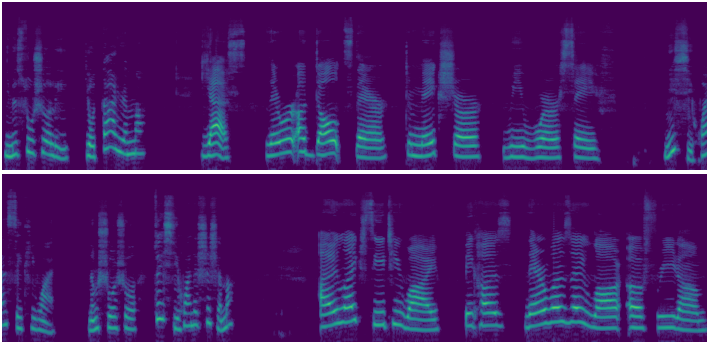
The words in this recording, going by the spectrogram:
你们宿舍里有大人吗? Yes, there were adults there to make sure we were safe. 你喜欢 CTY，能说说最喜欢的是什么？I liked CTY because there was a lot of freedom.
